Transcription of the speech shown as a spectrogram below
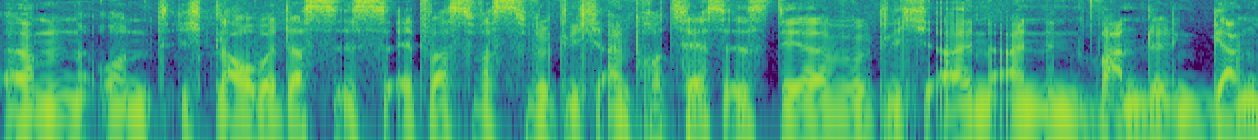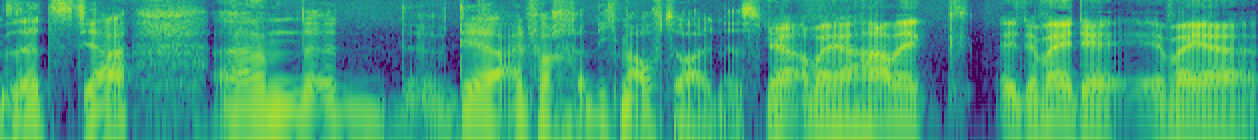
Ähm, und ich glaube, das ist etwas, was wirklich ein Prozess ist, der wirklich ein, einen Wandel in Gang setzt, ja, ähm, äh, der einfach nicht mehr aufzuhalten ist. Ja, aber Herr Habeck, äh, der war ja, der, er war ja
